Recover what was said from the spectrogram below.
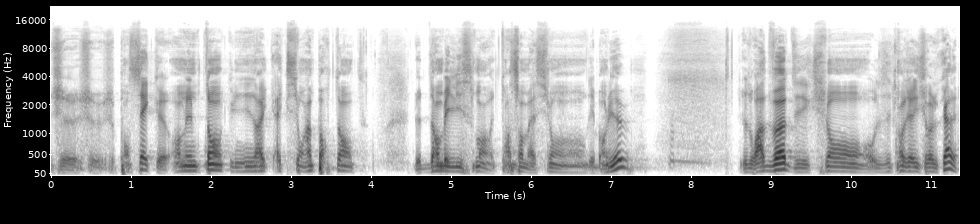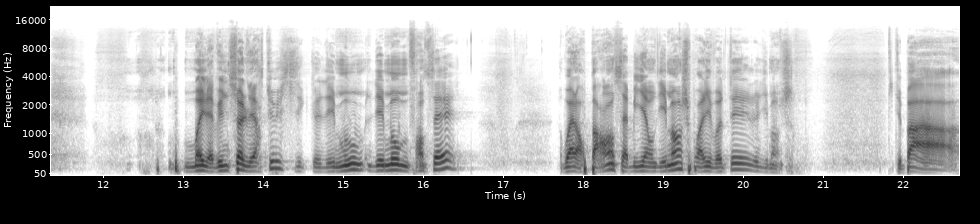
je, pensais qu'en même temps qu'une action importante d'embellissement et de transformation des banlieues, le droit de vote, élections aux étrangers élections locales, moi, il avait une seule vertu, c'est que des mômes, des mômes français voient leurs parents s'habiller en dimanche pour aller voter le dimanche. C'était pas.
